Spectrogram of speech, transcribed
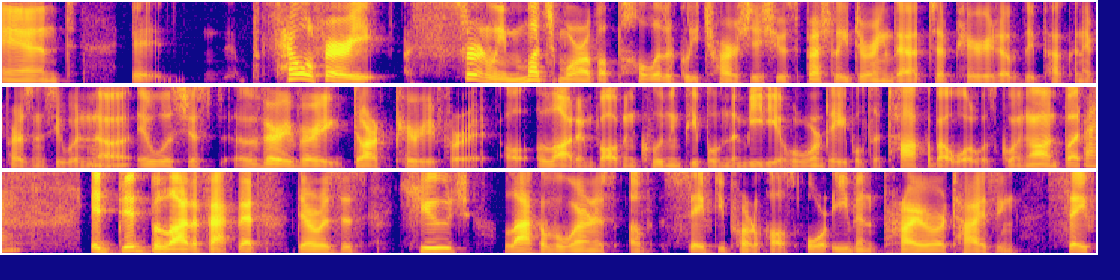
and it, Sewol Ferry certainly much more of a politically charged issue, especially during that uh, period of the Park Geun-hye presidency when uh, it was just a very, very dark period for it. A, a lot involved, including people in the media who weren't able to talk about what was going on. But Right. it did belie the fact that there was this huge lack of awareness of safety protocols or even prioritizing safe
